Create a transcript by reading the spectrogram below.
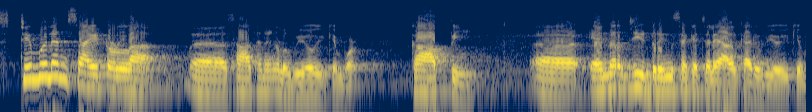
സ്റ്റിമുലൻസ് ആയിട്ടുള്ള സാധനങ്ങൾ ഉപയോഗിക്കുമ്പോൾ കാപ്പി എനർജി ഡ്രിങ്ക്സ് ഒക്കെ ചില ആൾക്കാർ ഉപയോഗിക്കും.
